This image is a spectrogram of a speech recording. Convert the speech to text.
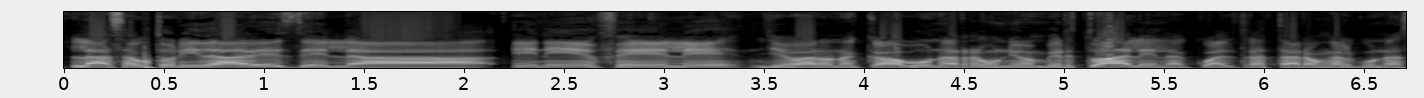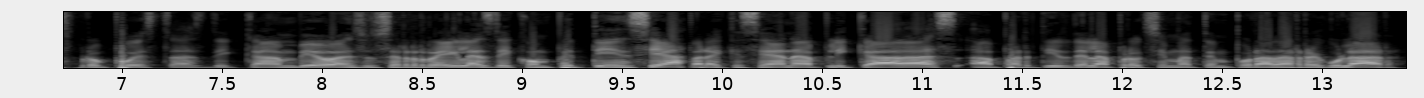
Las autoridades de la NFL llevaron a cabo una reunión virtual en la cual trataron algunas propuestas de cambio en sus reglas de competencia para que sean aplicadas a partir de la próxima temporada regular.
